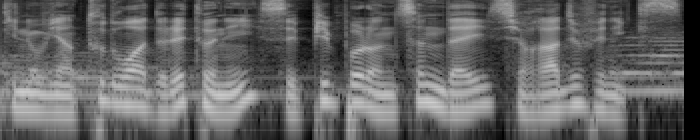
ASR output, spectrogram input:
qui nous vient tout droit de Lettonie, c'est People on Sunday sur Radio Phoenix.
